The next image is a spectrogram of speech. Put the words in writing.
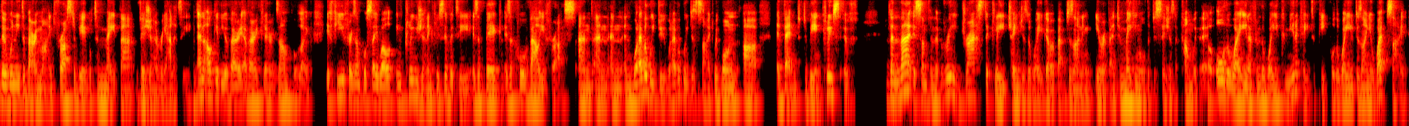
that we need to bear in mind for us to be able to make that vision a reality. And I'll give you a very, a very clear example. Like if you, for example, say, well, inclusion, inclusivity is a big, is a core value for us. And and and and whatever we do, whatever we decide, we want our event to be inclusive then that is something that really drastically changes the way you go about designing your event and making all the decisions that come with it. All the way, you know, from the way you communicate to people, the way you design your website,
